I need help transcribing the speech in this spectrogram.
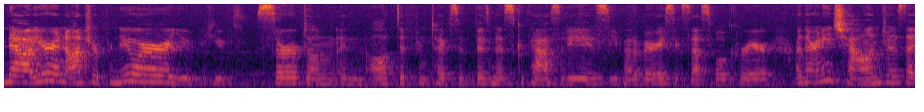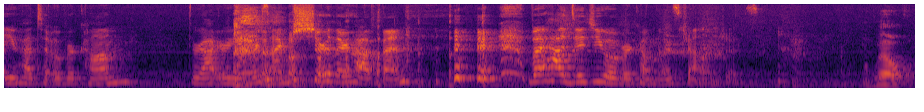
Now you're an entrepreneur. You've you've served on in all different types of business capacities. You've had a very successful career. Are there any challenges that you had to overcome throughout your years? I'm sure there have been. but how did you overcome those challenges? Well,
